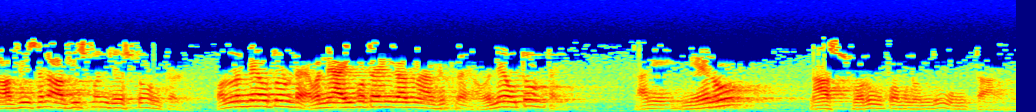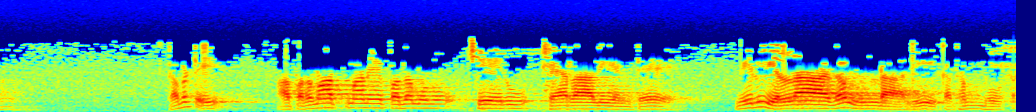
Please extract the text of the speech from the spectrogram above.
ఆఫీసర్ ఆఫీస్ పని చేస్తూ ఉంటాడు. పనులన్నీ అవుతూ ఉంటాయి. అవన్నీ అయిపోతాయని కాదు నా అభిప్రాయం. అవన్నీ అవుతూ ఉంటాయి. కానీ నేను నా స్వరూపమునందు ఉంటాను. కాబట్టి ఆ పరమాత్మ అనే పదమును చేరు చేరాలి అంటే మీరు ఎలాగా ఉండాలి కథం భూత.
